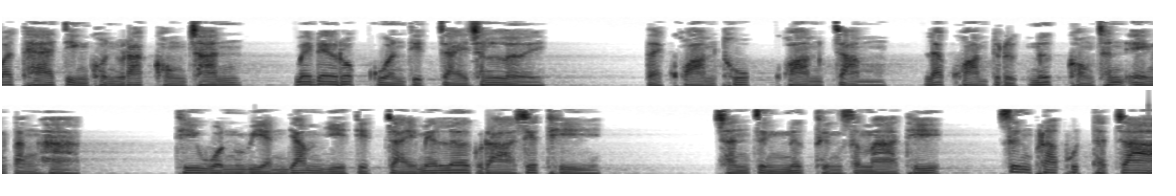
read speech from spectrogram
ว่าแท้จริงคนรักของฉัน ไม่ได้รบกวนจิตใจฉันเลย แต่ความทุกข์ ความจำและความตรึกนึกของฉันเองต่างหาก ที่วนเวียนย่ำยีจิตใจไม่เลิกราเสียที ฉันจึงนึกถึงสมาธิ ซึ่งพระพุทธเจ้า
